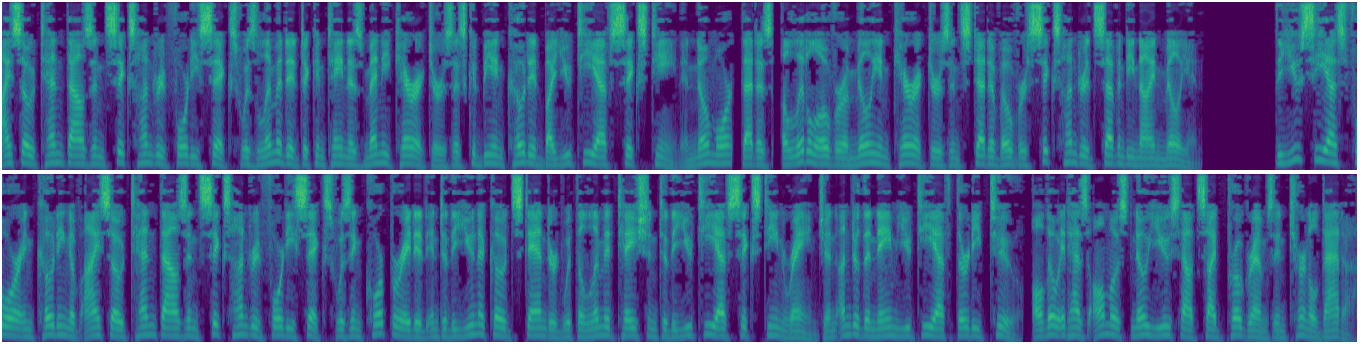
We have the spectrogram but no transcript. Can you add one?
ISO 10646 was limited to contain as many characters as could be encoded by UTF-16 and no more, that is, a little over a million characters instead of over 679 million. The UCS4 encoding of ISO 10646 was incorporated into the Unicode standard with the limitation to the UTF-16 range and under the name UTF-32, although it has almost no use outside programs' internal data.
